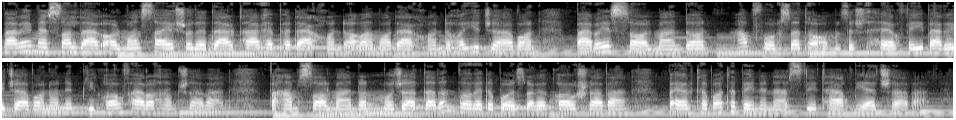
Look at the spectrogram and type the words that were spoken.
برای مثال در آلمان سعی شده در طرح پدرخوانده و مادرخوانده های جوان برای سالمندان هم فرصت آموزش حرفه‌ای برای جوانان بیکار فراهم شود و هم سالمندان مجددا وارد بازار کار شوند و ارتباط بین نسلی تقویت شود.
